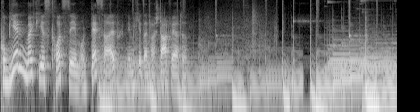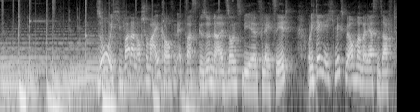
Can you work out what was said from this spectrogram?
Probieren möchte ich es trotzdem und deshalb nehme ich jetzt ein paar Startwerte. So, ich war dann auch schon mal einkaufen, etwas gesünder als sonst, wie ihr vielleicht seht. Und ich denke, ich mixe mir auch mal meinen ersten Saft.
